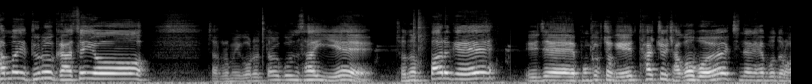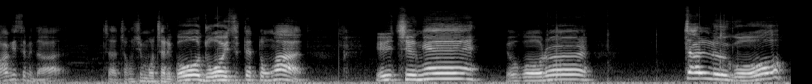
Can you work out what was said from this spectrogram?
할머니 들어가세요 자 그럼 이거를 떨군 사이에 저는 빠르게 이제 본격적인 탈출 작업을 진행해 보도록 하겠습니다 자 정신 못 차리고 누워있을 때 동안 1층에 요거를 자르고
